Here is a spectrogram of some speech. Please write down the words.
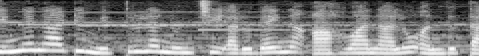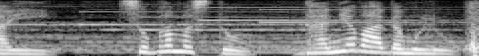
చిన్ననాటి మిత్రుల నుంచి అరుదైన ఆహ్వానాలు అందుతాయి. శుభమస్తు. ధన్యవాదములు.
